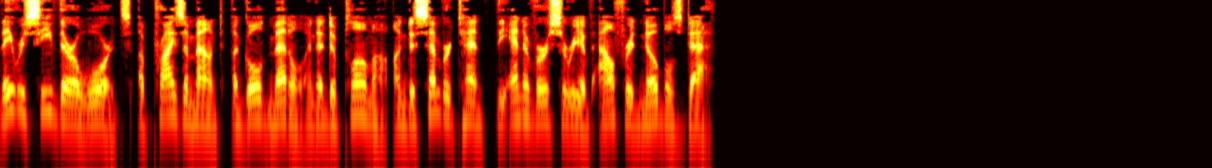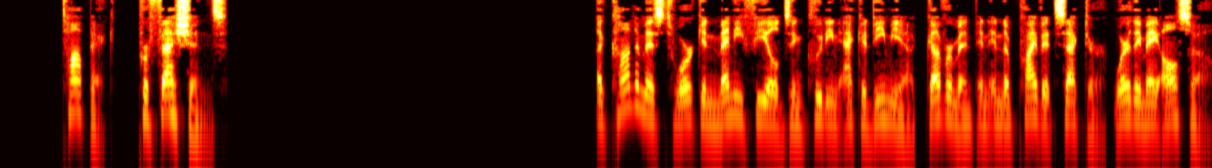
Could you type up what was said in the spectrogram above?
They receive their awards a prize amount, a gold medal and a diploma on December 10, the anniversary of Alfred Nobel's death. Professions Economists work in many fields including academia, government and in the private sector, where they may also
